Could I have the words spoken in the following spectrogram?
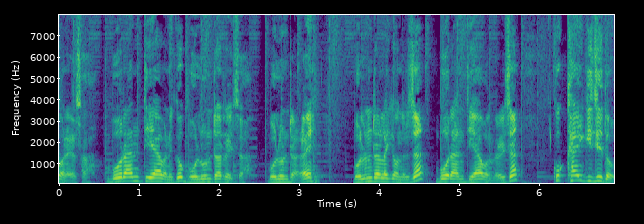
भनेर छ। बोरान्तिया भनेको भोलुन्टर रहेछ। भोलुन्टर है? भोलुन्टरलाई के भन्दो रहेछ बोरान्तिया भन्दो रहेछ। कोखाइ गिजिदौ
